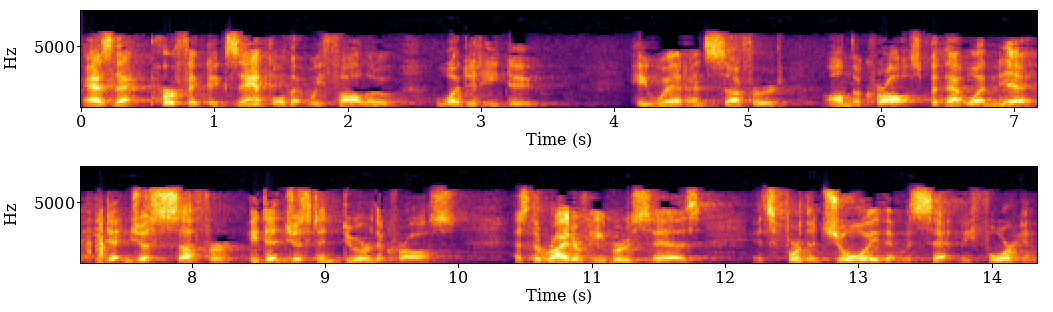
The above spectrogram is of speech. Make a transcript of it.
as that perfect example that we follow, what did he do? He went and suffered on the cross. But that wasn't it. He didn't just suffer, he didn't just endure the cross. As the writer of Hebrews says, it's for the joy that was set before him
